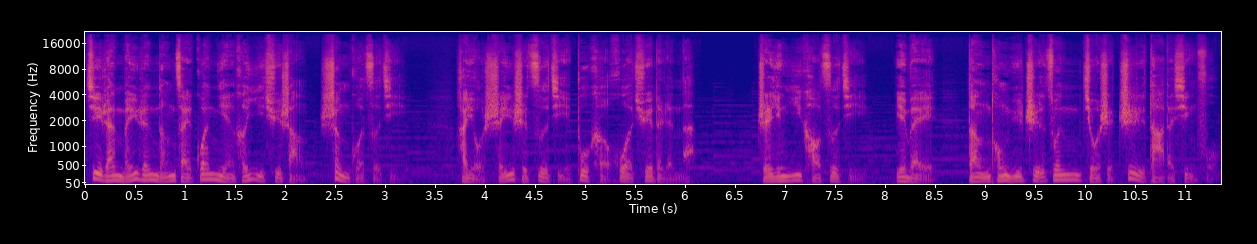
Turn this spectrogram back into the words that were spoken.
既然没人能在观念和意趣上胜过自己，还有谁是自己不可或缺的人呢？只应依靠自己，因为等同于至尊就是至大的幸福。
